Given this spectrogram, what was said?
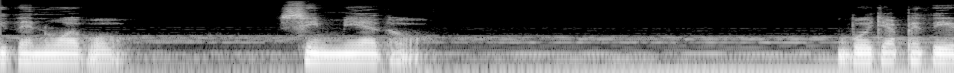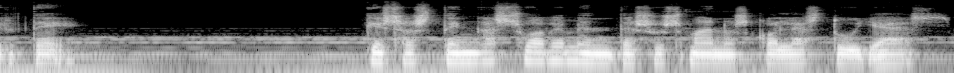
Y de nuevo, sin miedo, voy a pedirte que sostengas suavemente sus manos con las tuyas.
